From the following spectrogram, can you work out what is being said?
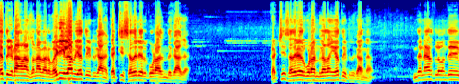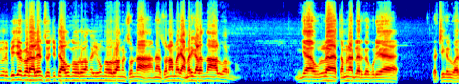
ஏற்றுக்கிட்டாங்களான்னு சொன்னால் வேறு வழி இல்லாமல் ஏற்றுக்கிட்டு இருக்காங்க. கட்சி சிதறி இருக்கக்கூடாதுன்றதுக்காக. கட்சி சிதறி தான் ஏற்றுக்கிட்டு இருக்காங்க. இந்த நேரத்தில் வந்து இவர் பிஜேபியோட அலையன்ஸ் வச்சுட்டு அவங்க வருவாங்க இவங்க வருவாங்கன்னு சொன்னால் நான் சொன்ன மாதிரி அமெரிக்காவிலேருந்து தான் ஆள் வரணும். இங்கே உள்ள தமிழ்நாட்டில் இருக்கக்கூடிய கட்சிகள் வர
